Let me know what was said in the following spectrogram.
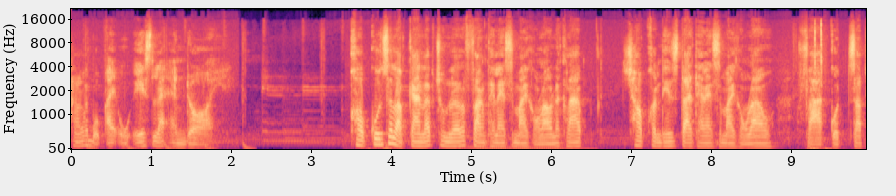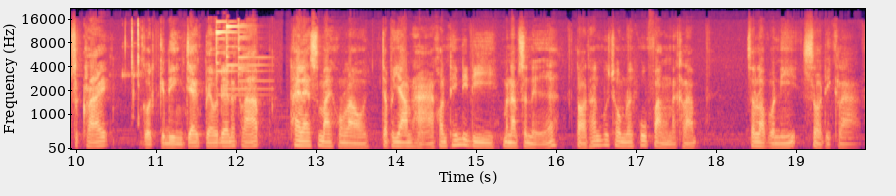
ทั้งระบบ iOS และ Android ขอบคุณสำหรับการรับชมและรับฟัง Thailand Smile ของเรานะครับ ชอบคอนเทนต์สไตล์ Thailand Smile ของเรา ฝากกด Subscribe กดกระดิ่งแจ้งเตือนไว้ด้วยนะครับ Thailand Smile ของเราจะพยายามหาคอนเทนต์ดีๆ มานำเสนอต่อท่านผู้ชมและผู้ฟังนะครับสำหรับวันนี้ สวัสดีครับ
